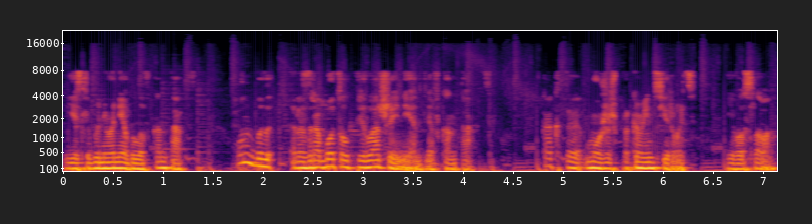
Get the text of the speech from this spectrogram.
если бы у него не было ВКонтакте, он бы разработал приложение для ВКонтакте. Как ты можешь прокомментировать его слова?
